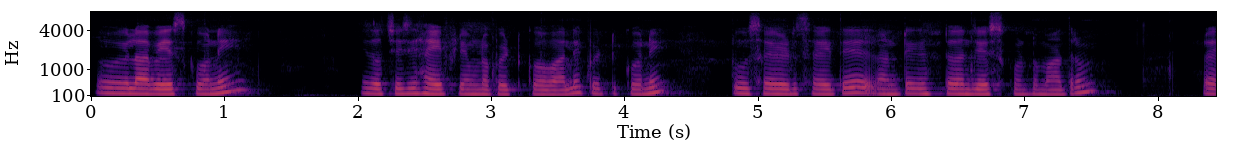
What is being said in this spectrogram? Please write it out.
సో ఇలా వేసుకొని ఇది వచ్చేసి హై ఫ్లేమ్లో పెట్టుకోవాలి. పెట్టుకొని టూ సైడ్స్ అయితే అంటే టర్న్ చేసుకుంటూ మాత్రం ఫ్రై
